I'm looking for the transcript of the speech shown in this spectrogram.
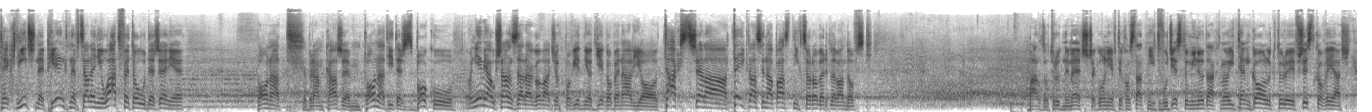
Techniczne, piękne, wcale niełatwe to uderzenie. Ponad bramkarzem, ponad i też z boku. No nie miał szans zareagować odpowiednio Diego Benalio. Tak strzela tej klasy napastnik, co Robert Lewandowski. Bardzo trudny mecz, szczególnie w tych ostatnich 20 minutach. No i ten gol, który wszystko wyjaśnia.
